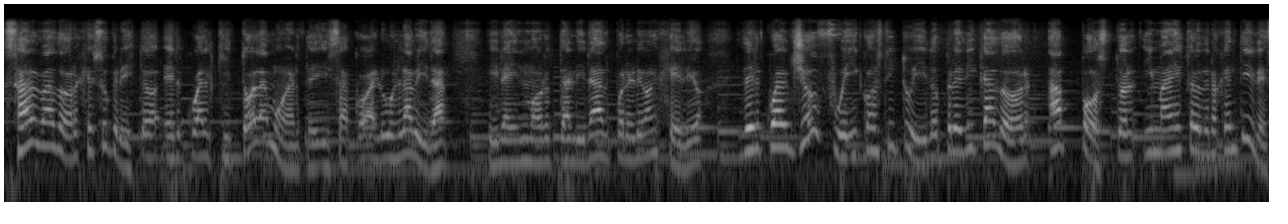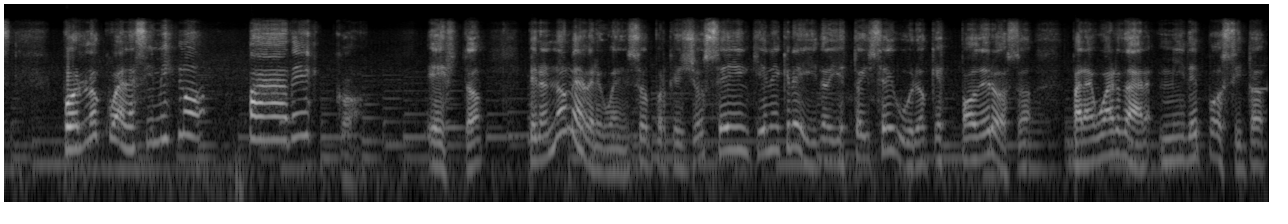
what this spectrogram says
Salvador Jesucristo, el cual quitó la muerte y sacó a luz la vida y la inmortalidad por el Evangelio, del cual yo fui constituido predicador, apóstol y maestro de los gentiles, por lo cual asimismo padezco. Esto pero no me avergüenzo porque yo sé en quién he creído y estoy seguro que es poderoso para guardar mi depósito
